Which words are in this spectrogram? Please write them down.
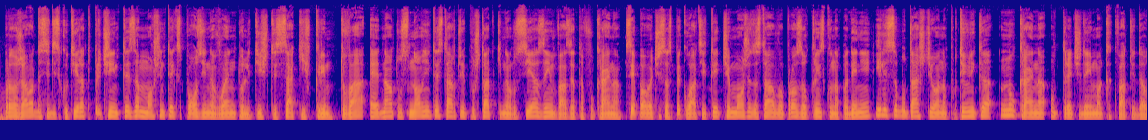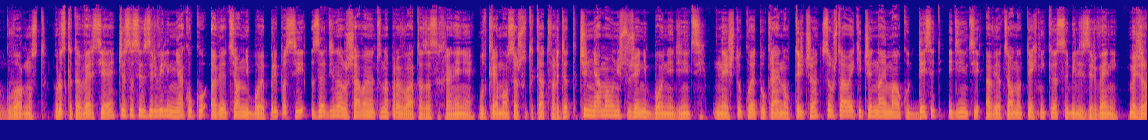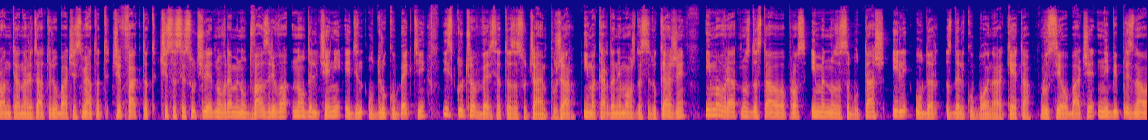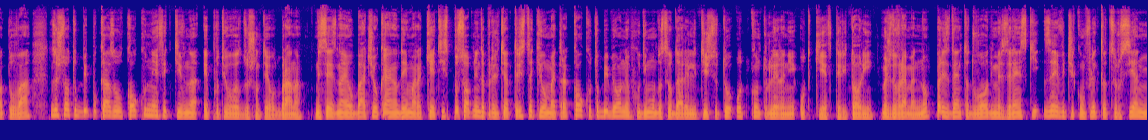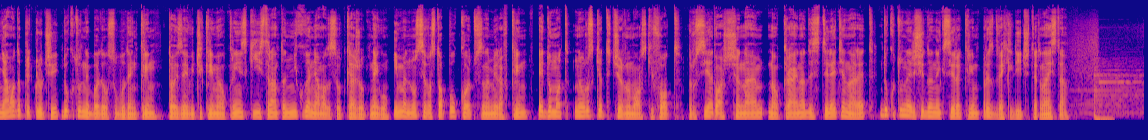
Продължават да се дискутират причините за мощните експлозии на военното летище Саки в Крим. Това е една от основните стартови площадки на Русия за инвазията в Украина. Все повече са спекулациите, че може да става въпрос за украинско нападение или саботаж на противника, но Украина отрече да има каквато и да е отговорност. Руската версия е, че са се взривили няколко авиационни боеприпаси заради нарушаването на правилата за съхранение. От Кремъл също така твърдят, че няма унищожени бойни единици. Нещо, което Украина отрича, съобщава признавайки, че най-малко 10 единици авиационна техника са били взривени. Международните анализатори обаче смятат, че фактът, че са се случили едновременно два взрива на отдалечени един от друг обекти, изключва версията за случайен пожар. И макар да не може да се докаже, има вероятност да става въпрос именно за саботаж или удар с далекобойна ракета. Русия обаче не би признала това, защото би показало колко неефективна е противовъздушната отбрана. Не се знае обаче Украина да има ракети, способни да прелетят 300 км км, колкото би било необходимо да се удари летището от контролирани от Киев територии. Междувременно, президентът Володимир Зеленски заяви, че конфликтът с Русия няма да приключи, докато не бъде освободен Крим. Той заяви, че Крим е украински и страната никога няма да се откаже от него. Именно Севастопол, който се намира в Крим, е думът на руският черноморски флот. Русия плащаше найем на Украина десетилетия наред, докато не реши да анексира Крим през 2014.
